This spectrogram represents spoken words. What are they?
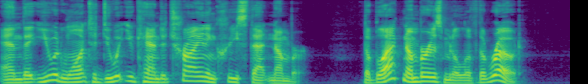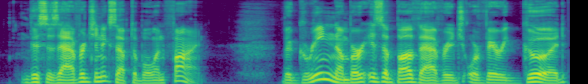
and that you would want to do what you can to try and increase that number. The black number is middle of the road. This is average and acceptable and fine. The green number is above average or very good,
